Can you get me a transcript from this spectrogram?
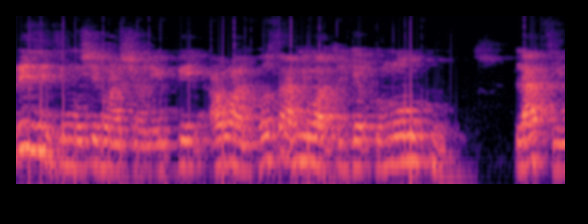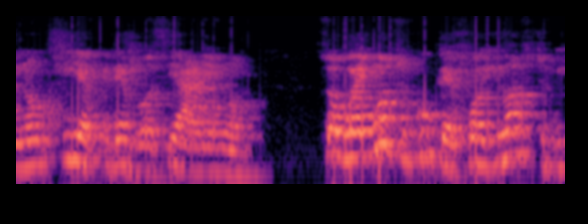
Reason tí mo ṣe máa ṣan ni pé àwọn àlùbọ́sà mi wà tó jẹ́ pé wọ́n hù láti inú tí ẹ̀pẹ́dẹ́ bọ́ sí àárín wọn. So when you want to cook ẹ̀fọ́ you have to be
